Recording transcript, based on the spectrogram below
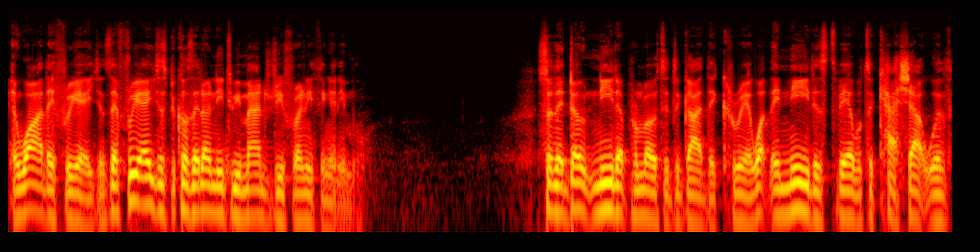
And why are they free agents? They're free agents because they don't need to be mandatory for anything anymore. So they don't need a promoter to guide their career. What they need is to be able to cash out with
